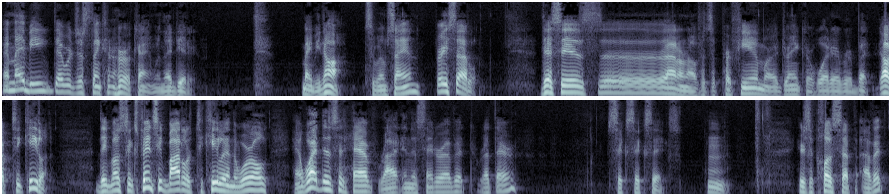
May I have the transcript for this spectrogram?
and maybe they were just thinking hurricane when they did it. Maybe not. See what I'm saying? Very subtle. This is, uh, I don't know if it's a perfume or a drink or whatever, but, oh, tequila the most expensive bottle of tequila in the world. And what does it have right in the center of it, right there? 666. Hmm. Here's a close up of it.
